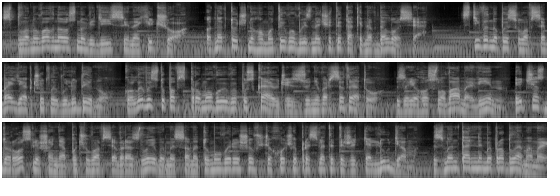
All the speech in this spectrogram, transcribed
спланував на основі дій сина Хічо, однак точного мотиву визначити так і не вдалося. Стівен описував себе як чутливу людину, коли виступав з промовою, випускаючись з університету. За його словами, він під час дорослішання почувався вразливим і саме тому вирішив, що хоче присвятити життя людям з ментальними проблемами,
